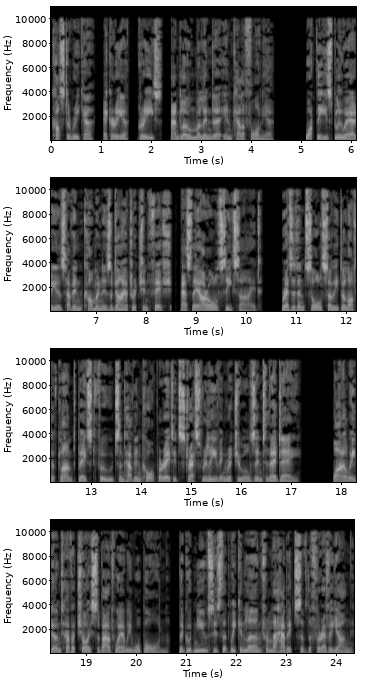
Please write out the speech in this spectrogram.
Costa Rica, Icaria, Greece, and Loma Linda in California. What these blue areas have in common is a diet rich in fish, as they are all seaside. Residents also eat a lot of plant-based foods and have incorporated stress-relieving rituals into their day. While we don't have a choice about where we were born, the good news is that we can learn from the habits of the forever young.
